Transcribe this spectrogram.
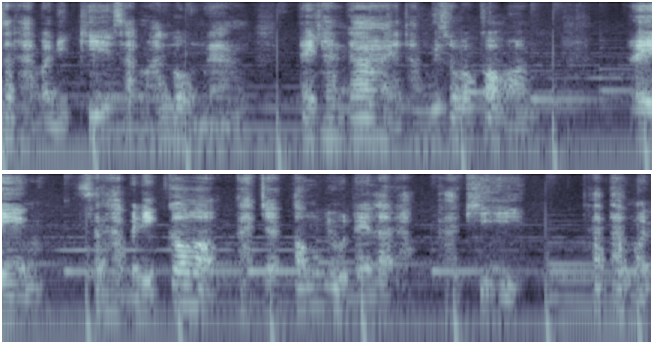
สถาปนิกที่สามารถลงนามให้ท่านได้ทางวิศวกรเองสถาปนิกก็อาจจะต้องอยู่ในระดับภาคี ถ้าต่ำกว่า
